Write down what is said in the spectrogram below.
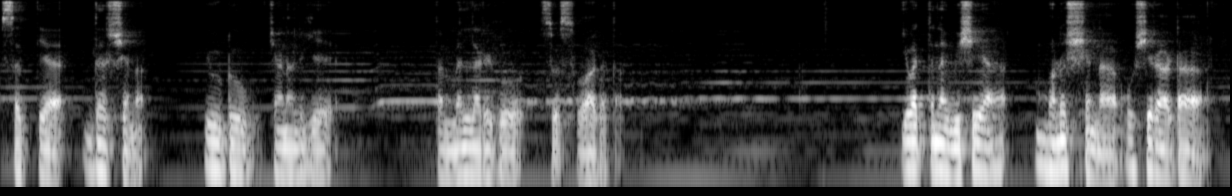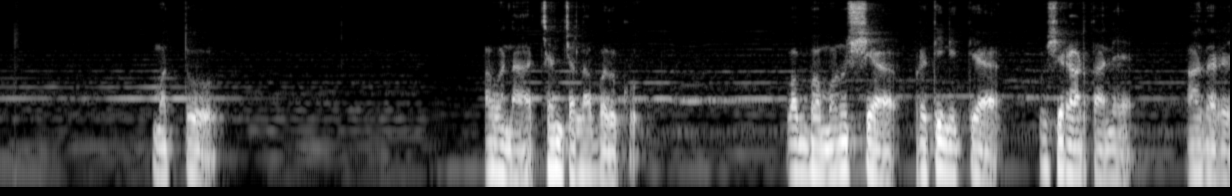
ಸತ್ಯ ದರ್ಶನ ಯೂಟ್ಯೂಬ್ ಚಾನಲ್ಗೆ ತಮ್ಮೆಲ್ಲರಿಗೂ ಸುಸ್ವಾಗತ. ಇವತ್ತಿನ ವಿಷಯ ಮನುಷ್ಯನ ಉಸಿರಾಟ ಮತ್ತು ಅವನ ಚಂಚಲ ಬದುಕು. ಒಬ್ಬ ಮನುಷ್ಯ ಪ್ರತಿನಿತ್ಯ ಉಸಿರಾಡ್ತಾನೆ, ಆದರೆ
